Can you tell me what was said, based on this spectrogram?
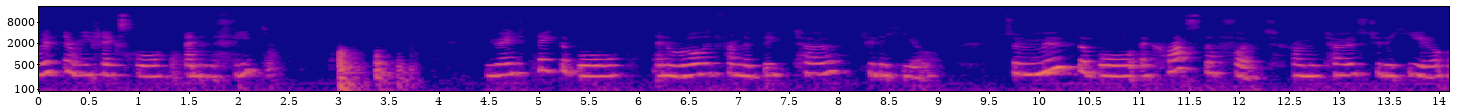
with the reflex ball under the feet. You're going to take the ball and roll it from the big toe to the heel. So move the ball across the foot from the toes to the heel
